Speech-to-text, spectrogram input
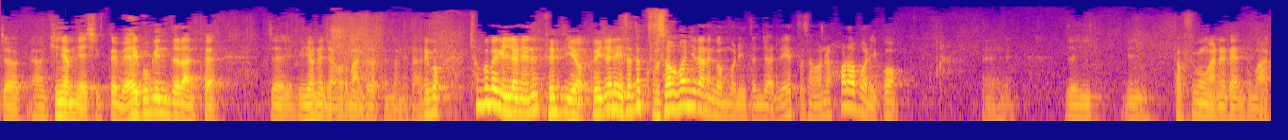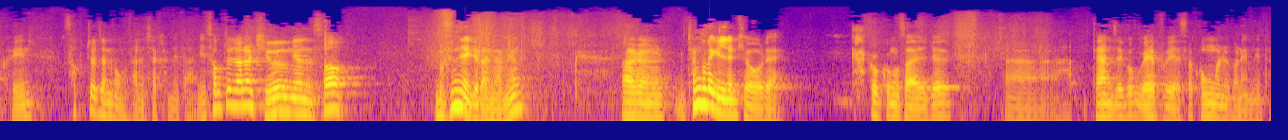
저 어, 기념 예식 때 외국인들한테 그 연회장으로 만들었던 겁니다. 그리고 1901년에는 드디어 그 전에 있었던 구성헌이라는 건물이 있던 자리에 구성헌을 헐어버리고 예, 이제 이, 이 덕수궁 안의 랜드마크인 석조전 공사를 시작합니다. 이 석조전을 지으면서 무슨 얘기를 하냐면 아, 1901년 그 겨울에 각국 공사에게 아, 대한제국 외부에서 공문을 보냅니다.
